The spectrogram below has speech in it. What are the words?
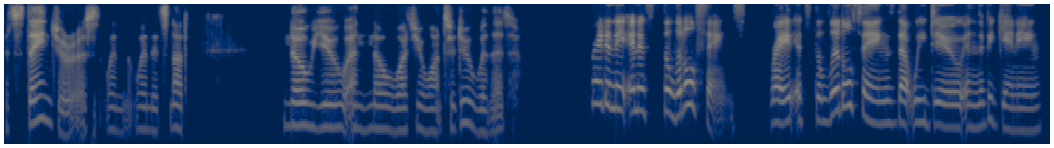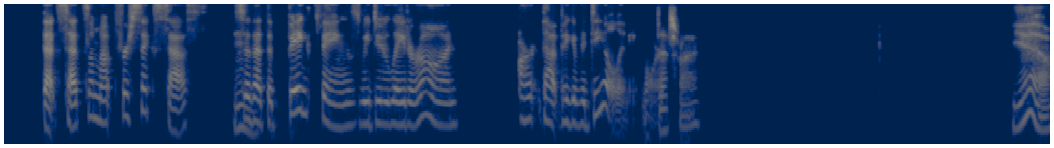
It's dangerous when when it's not know you and know what you want to do with it. right and the and it's the little things right? It's the little things that we do in the beginning that sets them up for success mm. so that the big things we do later on aren't that big of a deal anymore. That's right. Yeah.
